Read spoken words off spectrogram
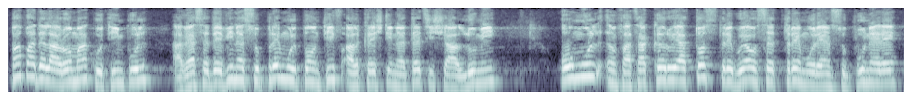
Papa de la Roma, cu timpul, avea să devină supremul pontif al creștinătății și al lumii, omul în fața căruia toți trebuiau să tremure în supunere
